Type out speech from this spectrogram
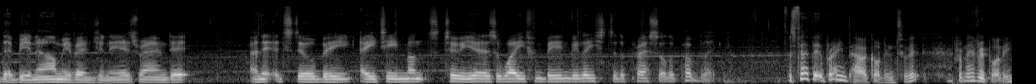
there'd be an army of engineers around it and it'd still be 18 months, two years away from being released to the press or the public. There's a fair bit of brain power got into it from everybody.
